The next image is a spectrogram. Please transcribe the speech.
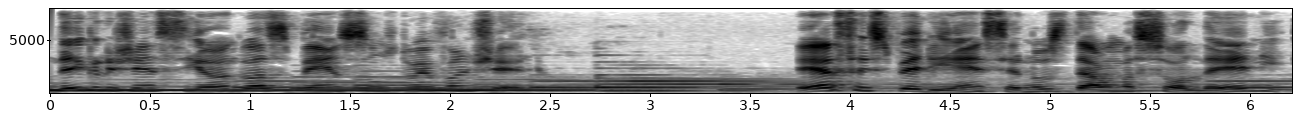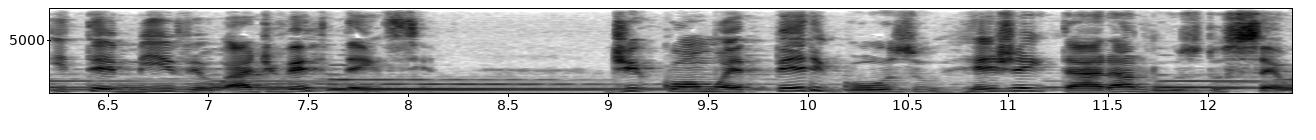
negligenciando as bênçãos do Evangelho. Essa experiência nos dá uma solene e temível advertência de como é perigoso rejeitar a luz do céu.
